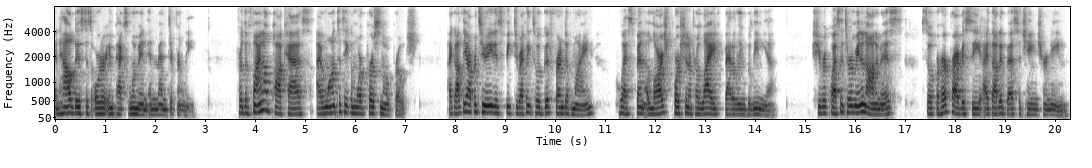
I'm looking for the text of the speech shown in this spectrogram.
and how this disorder impacts women and men differently. For the final podcast, I want to take a more personal approach. I got the opportunity to speak directly to a good friend of mine who has spent a large portion of her life battling bulimia. She requested to remain anonymous, so for her privacy, I thought it best to change her name.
